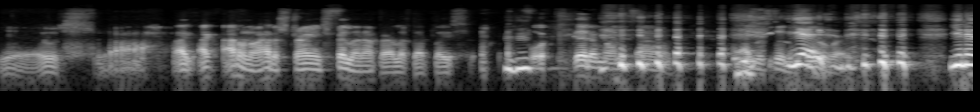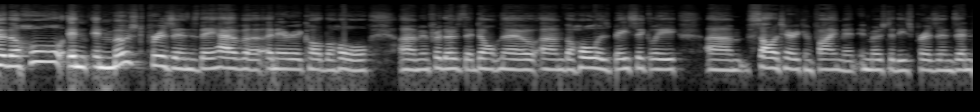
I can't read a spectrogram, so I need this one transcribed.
Yeah, it was. Uh, I, I I don't know. I had a strange feeling after I left that place mm-hmm. for a good amount of time. yeah, you know the hole in in most prisons they have a, an area called the hole. Um, and for those that don't know, um, the hole is basically um, solitary confinement in most of these prisons, and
